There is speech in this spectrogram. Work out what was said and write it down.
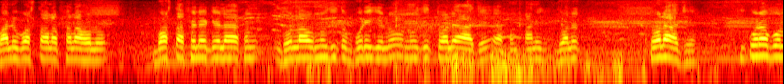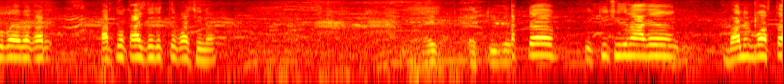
বালু বস্তাওয়ালা ফেলা হলো। বস্তা ফেলে টেলে এখন ধরলাম নদী তো ভরে গেল নদীর তলে আছে এখন পানি জলের তলে আছে। কী করে বলব এবার আর তো কাজ তো দেখতে পাচ্ছি না। একটা কিছুদিন আগে বালুর বস্তা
